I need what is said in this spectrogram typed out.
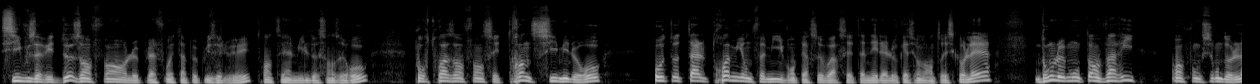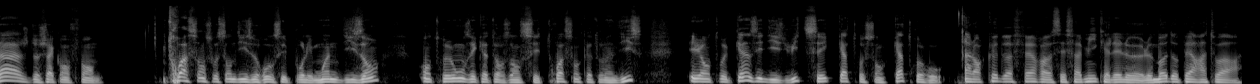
Si vous avez deux enfants, le plafond est un peu plus élevé, 31 200 euros. Pour trois enfants, c'est 36 000 euros. Au total, 3 millions de familles vont percevoir cette année l'allocation de rentrée scolaire, dont le montant varie en fonction de l'âge de chaque enfant. 370 euros, c'est pour les moins de 10 ans. Entre 11 et 14 ans, c'est 390. Et entre 15 et 18, c'est 404 euros. Alors, que doivent faire euh, ces familles? Quel est le mode opératoire?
